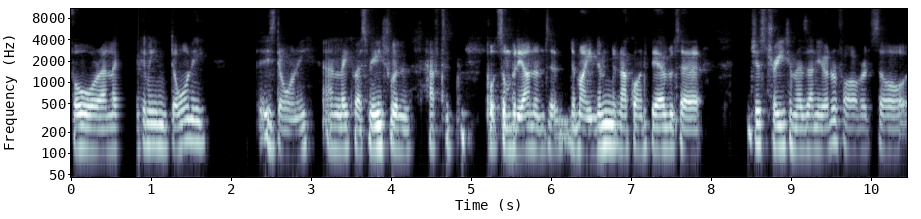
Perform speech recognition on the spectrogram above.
four. And like, I mean, Donie is Donie, and like Westmeath will have to put somebody on him to, to mind him. They're not going to be able to just treat him as any other forward. So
